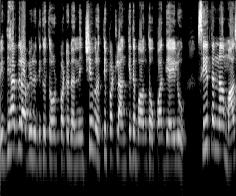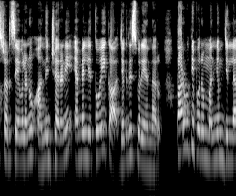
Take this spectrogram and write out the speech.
విద్యార్థుల అభివృద్ధికి తోడ్పట్టును అందించి వృత్తి పట్ల అంకిత భావంతో ఉపాధ్యాయులు సీతన్న మాస్టర్ సేవలను అందించారని ఎమ్మెల్యే తోయిక జగదీశ్వరి అన్నారు. పార్వతీపురం మన్యం జిల్లా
